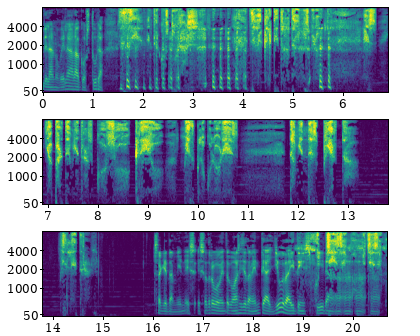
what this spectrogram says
De la novela a la costura. Sí, entre costuras. Se ve que el título es, pero es... Y aparte, mientras coso, creo, mezclo colores, también despierta mis letras. O sea que también es, es otro momento, como has dicho, también te ayuda y te inspira Muchísimo, a- a- a- muchísimo.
